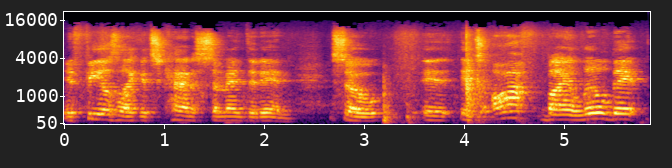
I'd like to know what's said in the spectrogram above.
it feels like it's kind of cemented in. So it, it's off by a little bit,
